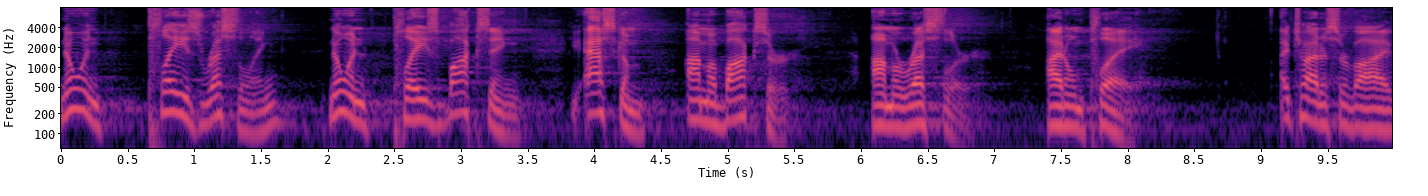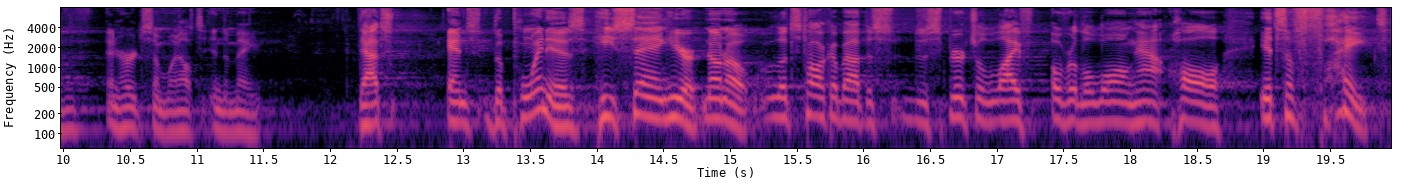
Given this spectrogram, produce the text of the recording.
No one plays wrestling, no one plays boxing. You ask them, I'm a boxer, I'm a wrestler, I don't play. I try to survive and hurt someone else in the main. That's and the point is, he's saying here, no, no, let's talk about the, the spiritual life over the long haul. It's a fight.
